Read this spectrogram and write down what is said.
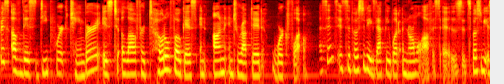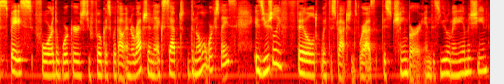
purpose of this deep work chamber is to allow for total focus and uninterrupted workflow. Since it's supposed to be exactly what a normal office is, it's supposed to be a space for the workers to focus without interruption, except the normal workspace is usually filled with distractions, whereas this chamber in this Eudaimonia machine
